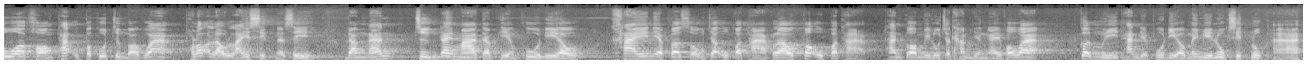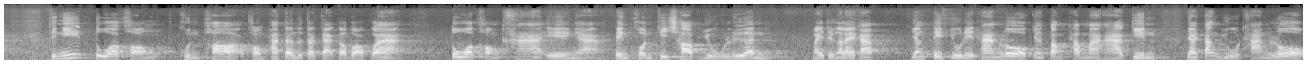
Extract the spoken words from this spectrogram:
ตัวของพระอุปคุตจึงบอกว่า เพราะเราไร้สิทธิ์นะสิดังนั้นจึงได้มาแต่เพียงผู้เดียว ใครเนี่ยประสงค์จะอุปถากเราก็อุปถาก ท่านก็ไม่รู้จะทำยังไง เพราะว่าก็มีท่านเดียวผู้เดียวไม่มีลูกศิษย์ลูกหา ทีนี้ตัวของคุณพ่อของพระตลุตกะก็บอกว่า ตัวของข้าเองอะเป็นคนที่ชอบอยู่เรือนหมายถึงอะไรครับ ยังติดอยู่ในทางโลกยังต้องทำมาหากิน ยังต้องอยู่ทางโลก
